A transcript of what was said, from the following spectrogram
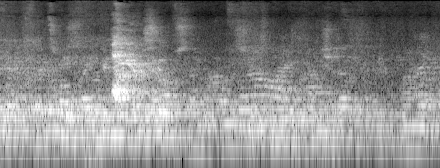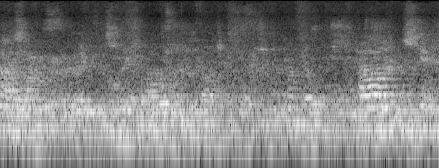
Um, yeah.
